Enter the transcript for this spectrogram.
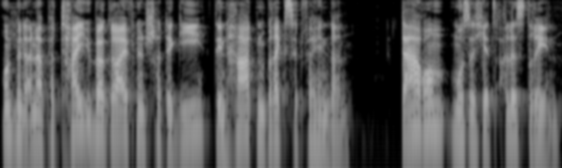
und mit einer parteiübergreifenden Strategie den harten Brexit verhindern. Darum muss sich jetzt alles drehen.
